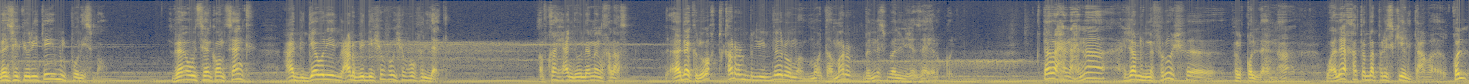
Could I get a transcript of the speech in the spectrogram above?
لانسيكوريتي والبوليسمون 20 و 55 عاد القاوري العربي اللي يشوفوا يشوفوا في اللاك ما بقاش عنده الامان خلاص. هذاك الوقت قرر باللي يديروا مؤتمر بالنسبة للجزائر الكل. اقترحنا إحنا حجر المفروش في, في القل هنا وعلى خاطر لا بريسكيل تاع القل.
